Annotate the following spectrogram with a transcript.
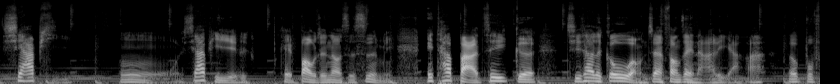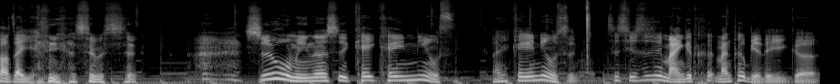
虾皮，哦，虾皮也可以暴增到十四名。诶，他把这个其他的购物网站放在哪里啊？啊，都不放在眼里了，是不是？十五名呢是 KK News，哎，KK News 这其实是蛮一个特蛮特别的一个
